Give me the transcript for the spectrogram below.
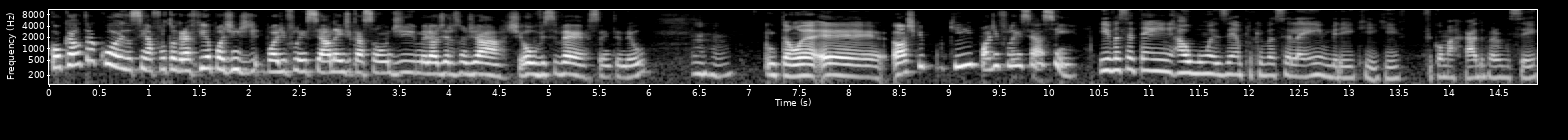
qualquer outra coisa. Assim, a fotografia pode, pode influenciar na indicação de melhor direção de arte, ou vice-versa, entendeu? Uhum. Então, é, é, eu acho que, que pode influenciar, sim. E você tem algum exemplo que você lembre, que, que ficou marcado para você,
